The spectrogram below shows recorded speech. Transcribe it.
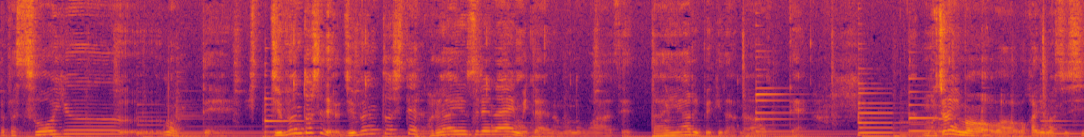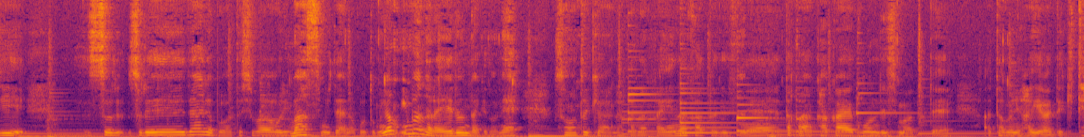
やっぱそういうのって自分としてだよ。自分としてこれは譲れないみたいなものは絶対あるべきだなって。もちろん今は分かりますしそれそれであれば私はおりますみたいなことも今なら言えるんだけどね。その時はなかなか言えなかったですね。だから抱え込んでしまって頭にハゲができて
